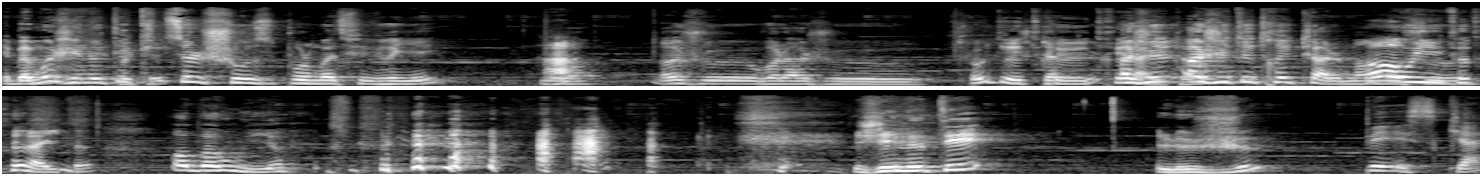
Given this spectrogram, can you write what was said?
Et ben moi j'ai noté qu'une seule chose pour le mois de février. Ah. ah je voilà je. Oh, très, très ah, hein. ah j'étais très calme. Hein, ah oui, tu très light. oh bah oui. J'ai noté le jeu PS4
